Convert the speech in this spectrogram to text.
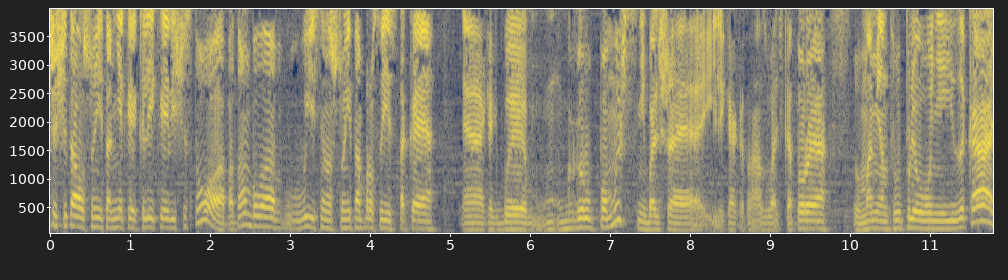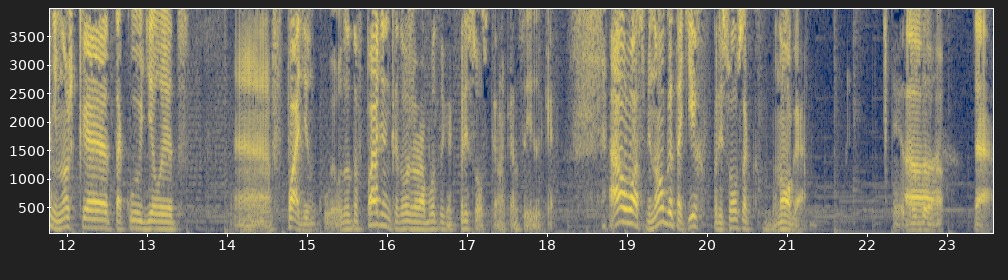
считалось, что у них там некое клейкое вещество, а потом было выяснено, что у них там просто есть такая э, как бы группа мышц небольшая, или как это назвать, которая в момент выплевывания языка немножко такую делает э, впадинку. И вот эта впадинка тоже работает как присоска на конце языка. А у вас много таких присосок много. Это а, да. Да.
